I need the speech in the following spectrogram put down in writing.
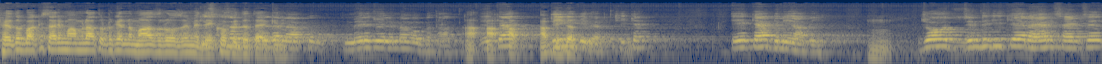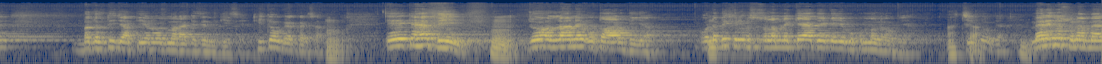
फिर तो बाकी सारे मामला उठ के नमाज़ रोज़े में देखो बिदत है मैं आपको मेरे जो इल्म है वो बता दूँ। है बिदअत। बिदत। ठीक है? एक है दुनियावी हम्म। जो ज़िंदगी के रहन सहन से बदलती जाती है रोज़मर्रा की ज़िंदगी से। ठीक है हो गया कर साहब। एक है दीन हम्म। जो अल्लाह ने उतार दिया। और नबी करीम सल्लल्लाहु वसल्लम ने कह दिया कि ये मुकम्मल हो गया। अच्छा। हो गया। मैंने जो सुना मैं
